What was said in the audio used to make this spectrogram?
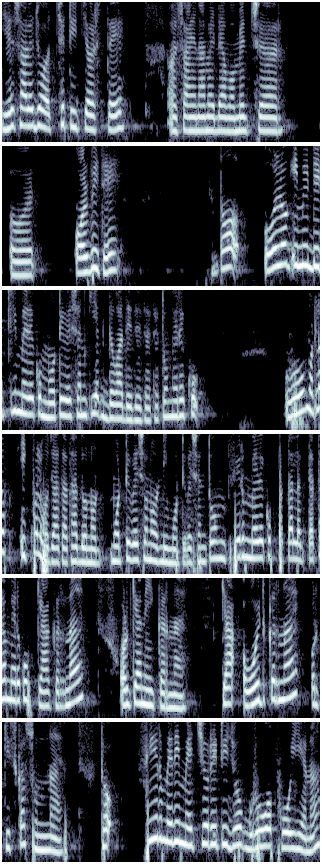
ये सारे जो अच्छे टीचर्स थे साइना मैडम, अमित सर और और भी थे तो वो लोग इमीडिएटली मेरे को मोटिवेशन की एक दवा दे देते थे तो मेरे को वो मतलब इक्वल हो जाता था दोनों मोटिवेशन और डिमोटिवेशन तो फिर मेरे को पता लगता था मेरे को क्या करना है और क्या नहीं करना है, क्या अवॉइड करना है और किसका सुनना है। तो फिर मेरी मेच्योरिटी जो ग्रो अप हुई है ना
